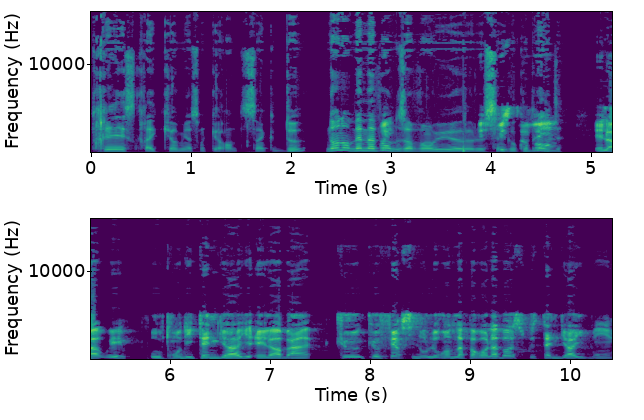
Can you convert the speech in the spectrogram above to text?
après Striker 1945-2. Non, non, même avant, Oui. nous avons eu euh, le Sengoku. Blade. Et là, oui, autrement dit Tengai, et là, ben que, que faire sinon le rendre la parole à boss? Parce que Tengai, bon,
